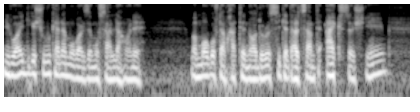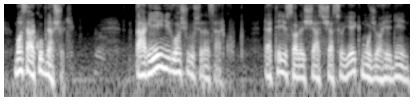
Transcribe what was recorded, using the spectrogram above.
نیروهای دیگه شروع کردن مبارزه مسلحانه و ما گفتم خط نادرستی که در سمت عکس داشتیم ما سرکوب نشدیم. بقیه نیروها شروع شدن سرکوب. در طی سال 60 61 مجاهدین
